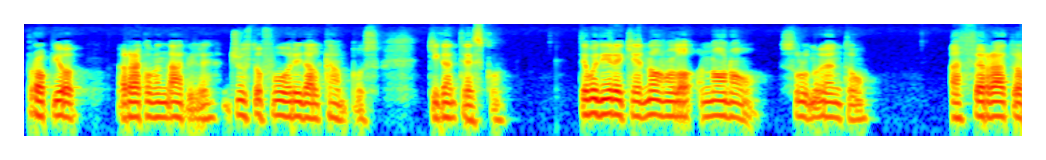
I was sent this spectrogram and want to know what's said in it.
proprio raccomandabile, giusto fuori dal campus gigantesco. Devo dire che non, lo, non ho sul momento afferrato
